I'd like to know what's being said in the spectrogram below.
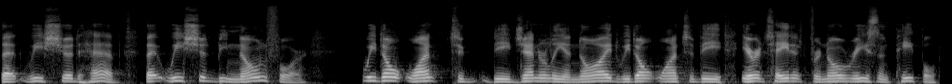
that we should have, that we should be known for. We don't want to be generally annoyed. We don't want to be irritated for no reason people.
